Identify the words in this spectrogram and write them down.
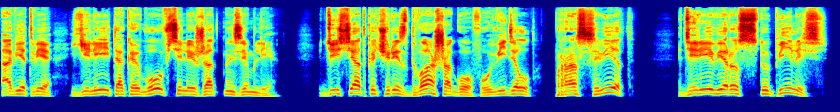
а ветви елей так и вовсе лежат на земле. Десятка через два шагов увидел просвет. Деревья расступились.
